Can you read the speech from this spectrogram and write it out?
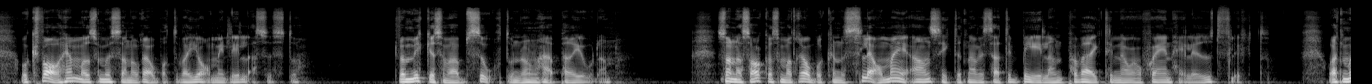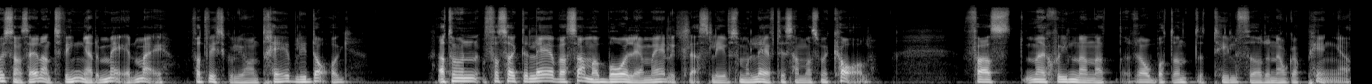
Och kvar hemma hos Mussan och Robert var jag och min lilla syster. Det var mycket som var absurt under den här perioden. Sådana saker som att Robert kunde slå mig i ansiktet när vi satt i bilen på väg till någon skenhelig utflykt. Och att Mussan sedan tvingade med mig för att vi skulle ha en trevlig dag. Att hon försökte leva samma borgerliga medelklassliv som hon levt tillsammans med Karl. Fast med skillnaden att Robert inte tillförde några pengar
